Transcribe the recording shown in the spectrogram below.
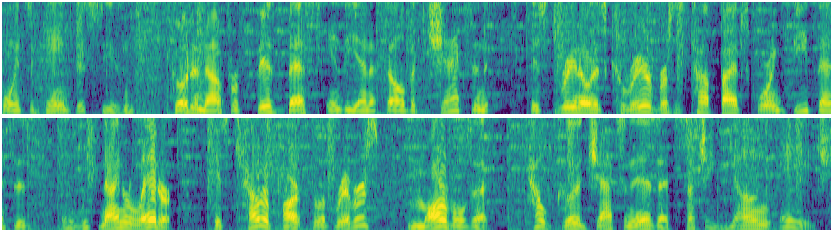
points a game this season, good enough for fifth best in the NFL, but Jackson is 3 0 in his career versus top five scoring defenses in week 9 or later. His counterpart, Philip Rivers, marvels at how good Jackson is at such a young age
